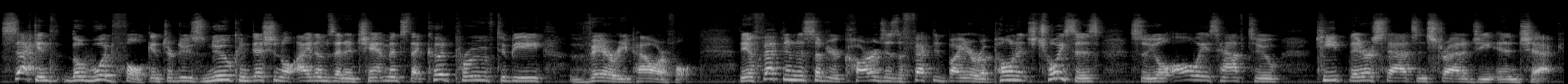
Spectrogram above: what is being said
Second, the Wood Folk introduced new conditional items and enchantments that could prove to be very powerful. The effectiveness of your cards is affected by your opponent's choices, so you'll always have to keep their stats and strategy in check.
